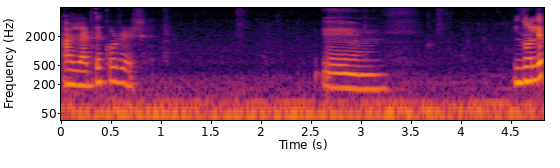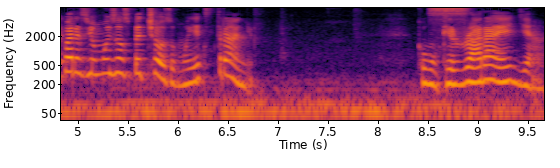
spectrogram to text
hablar de correr? Em, ¿No le pareció muy sospechoso, muy extraño? Como que rara ella.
